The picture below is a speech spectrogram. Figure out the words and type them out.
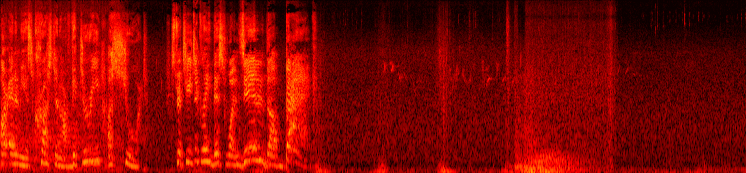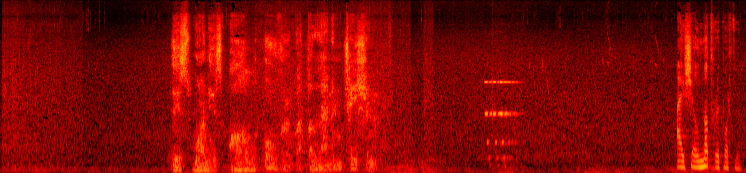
Our enemy is crushed and our victory assured. Strategically, this one's in the bag! This one is all over but the lamentation. I shall not report you.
